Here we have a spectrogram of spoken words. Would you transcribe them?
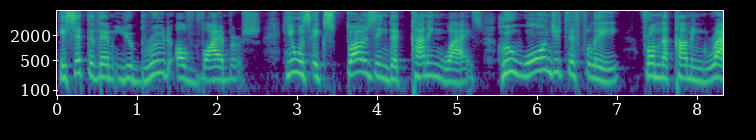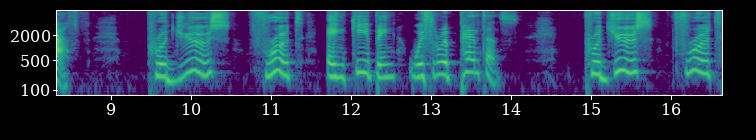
he said to them, You brood of vipers. He was exposing the cunning ways. Who warned you to flee from the coming wrath? Produce fruit in keeping with repentance. Produce fruit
